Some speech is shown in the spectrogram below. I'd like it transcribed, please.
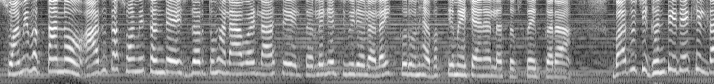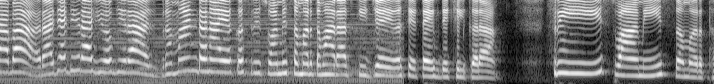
स्वामी भक्तांनो आजचा स्वामी संदेश जर तुम्हाला आवडला असेल तर लगेच व्हिडिओला लाईक करून ह्या भक्तिमय चॅनलला सबस्क्राईब करा. बाजूची घंटी देखील दाबा. राजाधिराज योगीराज ब्रह्मांड नायक श्री स्वामी समर्थ महाराज की जय असे टाईप देखील करा. श्री स्वामी समर्थ.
